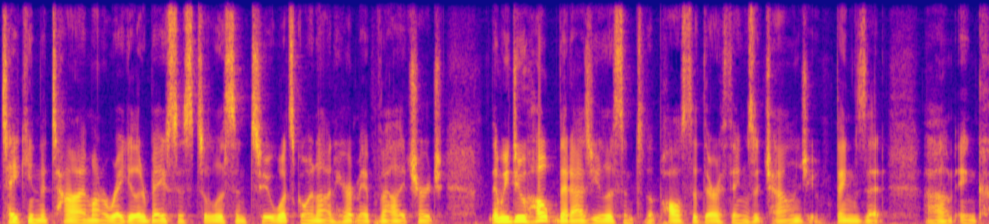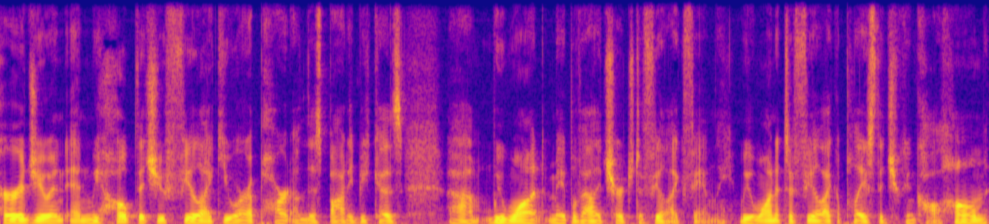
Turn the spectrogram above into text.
taking the time on a regular basis to listen to what's going on here at Maple Valley Church. And we do hope that as you listen to the pulse, that there are things that challenge you, things that um, encourage you, and, and we hope that you feel like you are a part of this body because um, we want Maple Valley Church to feel like family. We want it to feel like a place that you can call home,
